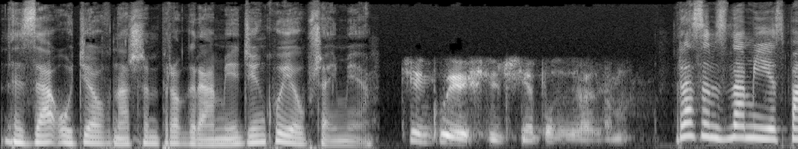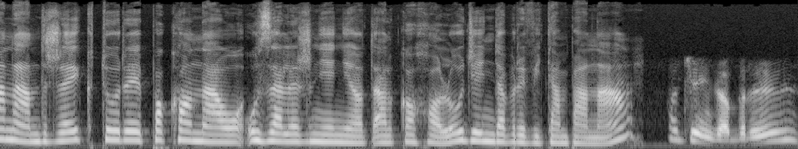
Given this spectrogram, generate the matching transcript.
za udział w naszym programie. Dziękuję uprzejmie. Dziękuję ślicznie, pozdrawiam. Razem z nami jest pan Andrzej, który pokonał uzależnienie od alkoholu. Dzień dobry, witam pana. O, dzień dobry.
